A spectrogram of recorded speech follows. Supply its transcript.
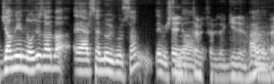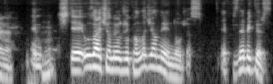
Canlı yayında olacağız abi eğer sen de uygunsan demiştim Evet, ya. tabii tabii tabii. Gelirim. ha, Aynen. Aynen. Hem Hı. işte uzay çağında yolculuk kanalında canlı yayında olacağız. Hep biz de bekleriz.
